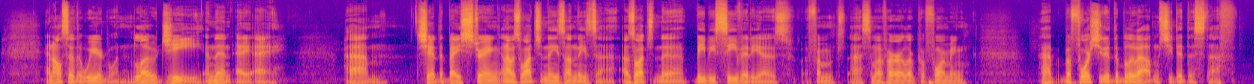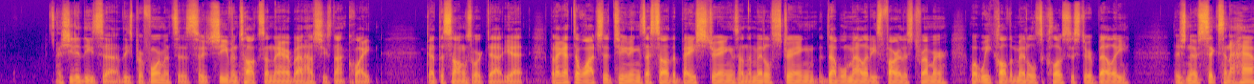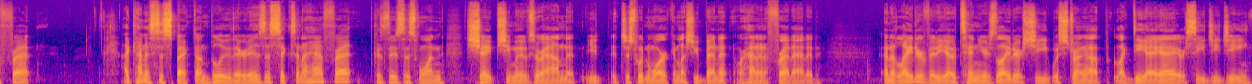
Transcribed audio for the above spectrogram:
And also the weird one, low G, and then A A. Um, she had the bass string, and I was watching these on these. Uh, I was watching the BBC videos from uh, some of her earlier performing. Uh, before she did the Blue album, she did this stuff. She did these uh, these performances. So she even talks on there about how she's not quite got the songs worked out yet. But I got to watch the tunings. I saw the bass strings on the middle string, the double melodies farthest from her, what we call the middles closest to her belly. There's no six and a half fret I kind of suspect on blue there is a six and a half fret because there's this one shape she moves around that you it just wouldn't work unless you bent it or had a fret added. In a later video, ten years later, she was strung up like DAA or CGG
